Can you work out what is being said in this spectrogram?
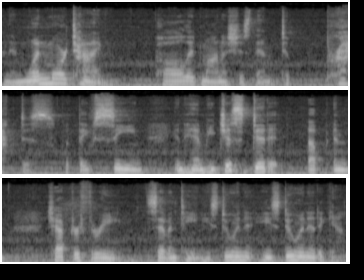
And then one more time, Paul admonishes them to practice what they've seen in him. He just did it up in chapter 3, 17. He's doing it, he's doing it again.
